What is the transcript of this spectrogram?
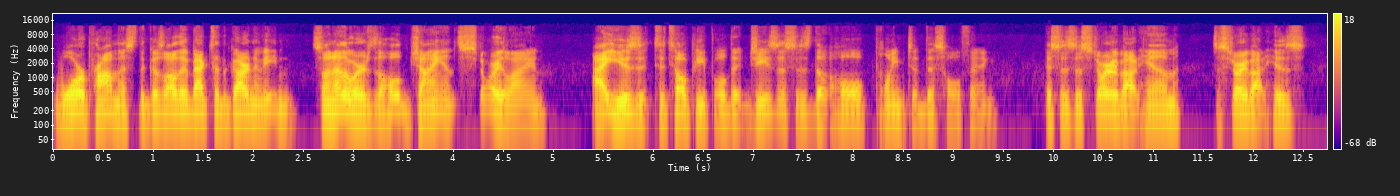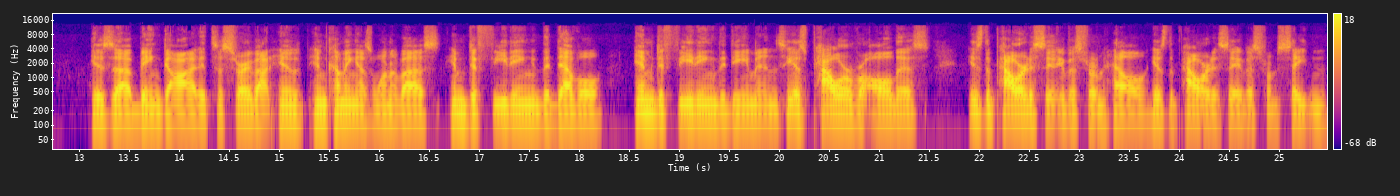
war promise that goes all the way back to the Garden of Eden. So, in other words, the whole giant storyline, I use it to tell people that Jesus is the whole point of this whole thing. This is a story about him. It's a story about his his uh, being God. It's a story about him him coming as one of us, him defeating the devil, him defeating the demons. He has power over all this. He has the power to save us from hell. He has the power to save us from Satan.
